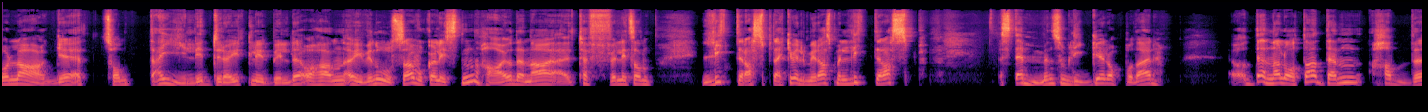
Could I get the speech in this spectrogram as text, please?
å lage et sånt deilig drøyt lydbilde. Og han Øyvind Osa, vokalisten, har jo denne tøffe, litt sånn litt rasp, det er ikke veldig mye rasp, men litt rasp. Stemmen som ligger oppå der. Denne låta den hadde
